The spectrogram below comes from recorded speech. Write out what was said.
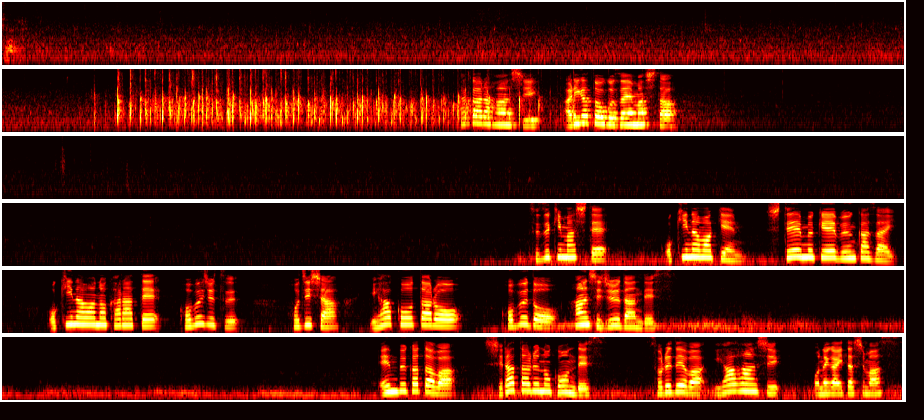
どうぞ宝藩士ありがとうございました。続きまして沖縄県指定無形文化財沖縄の空手古武術保持者伊波幸太郎古武道藩士十段です。演舞方は白樽の紺です。それでは伊波藩士お願いいたします。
